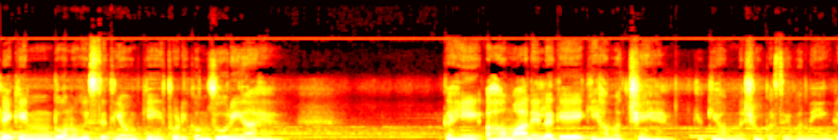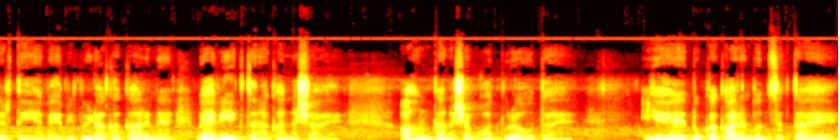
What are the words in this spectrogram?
लेकिन दोनों ही स्थितियों की थोड़ी कमज़ोरियाँ हैं। कहीं अहम आने लगे कि हम अच्छे हैं, क्योंकि हम नशों का सेवन नहीं करते हैं। वह भी पीड़ा का कारण है, वह भी एक तरह का नशा है। अहम का नशा बहुत बुरा होता है। यह दुख का कारण बन सकता है,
